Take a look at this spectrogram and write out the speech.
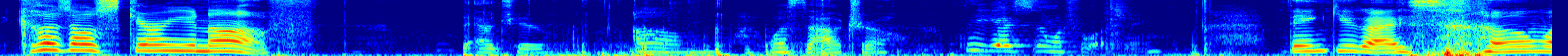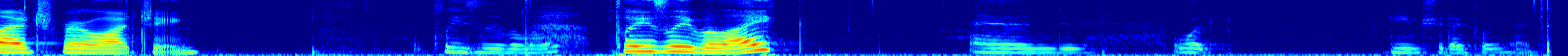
because I was scary enough. The outro. Um. What's the outro? Thank you guys so much for watching. Thank you guys so much for watching. Please leave a like. Please leave a like And what game should I play next?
